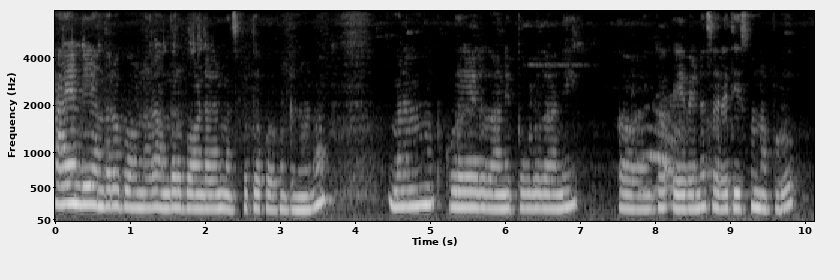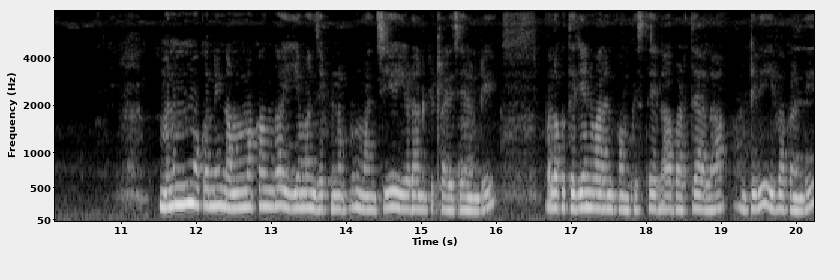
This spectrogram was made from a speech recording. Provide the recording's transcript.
హాయ్ అండి అందరూ బాగున్నారా? అందరూ బాగుండాలని మనస్ఫూర్తిగా కోరుకుంటున్నాను. మనం కూరగాయలు కానీ పూలు కానీ ఇంకా ఏవైనా సరే తీసుకున్నప్పుడు మనం ఒకరిని నమ్మకంగా ఇయ్యమని చెప్పినప్పుడు మంచిగా ఇవ్వడానికి ట్రై చేయండి. వాళ్ళకు తెలియని వారిని పంపిస్తే ఇలా పడితే అలా అంటివి ఇవ్వకండి.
